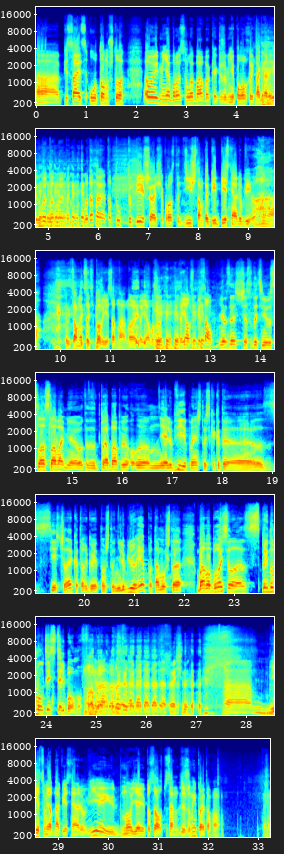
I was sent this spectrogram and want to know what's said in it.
А, писать о том, что «Ой, меня бросила баба, как же мне плохо» и так далее. Ну, это, ну, это, вот это, это туп, тупейшая вообще просто дичь, там, песня о любви. Там у меня, кстати, тоже есть одна, но это я уже, это я уже писал. Мне, знаешь, сейчас вот этими словами вот это, про бабу э, и о любви, понимаешь, то есть как это... Э, есть человек, который говорит о том, что не люблю рэп, потому что баба бросила, придумал 10 альбомов. Да-да-да, точно. А, есть у меня одна песня о любви, но я ее писал специально для жены, поэтому...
